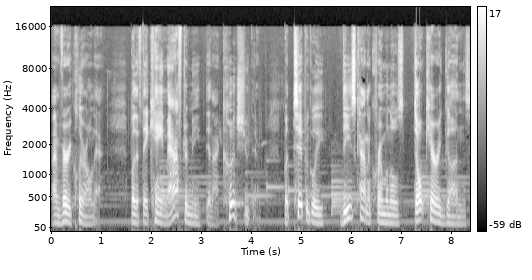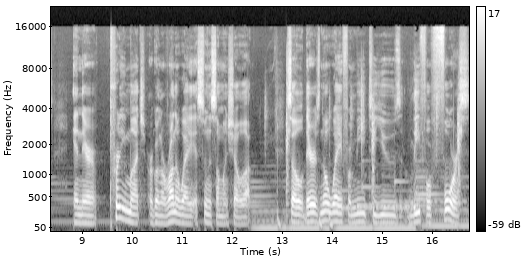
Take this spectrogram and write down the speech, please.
I'm very clear on that. But if they came after me, then I could shoot them. But typically, these kind of criminals don't carry guns and they're pretty much are going to run away as soon as someone show up. So there is no way for me to use lethal force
